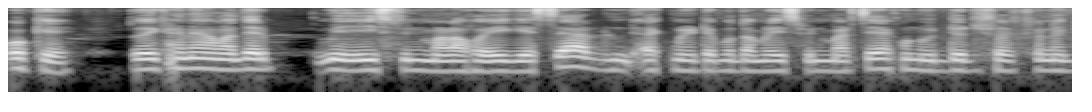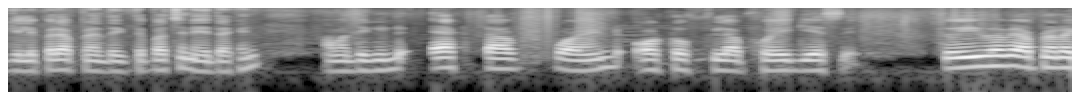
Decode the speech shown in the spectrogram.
ওকে তো এখানে আমাদের স্পিন মারা হয়ে গেছে। আর এক মিনিটের মধ্যে আমরা স্পিন মারছি। এখন উইডো সেকশনে গেলে পরে আপনারা দেখতে পাচ্ছেন, এই দেখেন, আমাদের কিন্তু একটা পয়েন্ট অটো ফিল হয়ে গিয়েছে। তো এইভাবে আপনারা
